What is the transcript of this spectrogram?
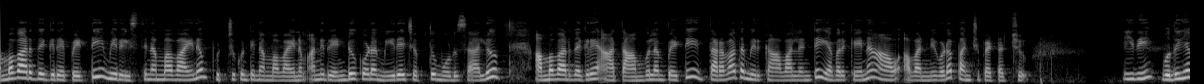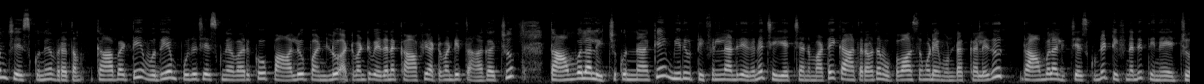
అమ్మవారి దగ్గరే పెట్టి మీరు ఇస్తినమ్మ వాయినం పుచ్చుకుంటినమ్మ వాయినం అని రెండు కూడా మీరే చెప్తూ మూడుసార్లు అమ్మవారి దగ్గరే ఆ తాంబూలం పెట్టి తర్వాత మీరు కావాలంటే ఎవరికైనా అవన్నీ కూడా పంచిపెట్టచ్చు. ఇది ఉదయం చేసుకునే వ్రతం. కాబట్టి ఉదయం పూజ చేసుకునే వరకు పాలు పండ్లు అటువంటివి ఏదైనా కాఫీ అటువంటివి తాగొచ్చు. తాంబూలాలు ఇచ్చుకున్నాకే మీరు టిఫిన్ లాంటిది ఏదైనా చేయొచ్చు అనమాట ఇక ఆ తర్వాత ఉపవాసం కూడా ఏమి ఉండక్కర్లేదు. తాంబూలాలు ఇచ్చేసుకుంటే టిఫిన్ అది తినేయచ్చు.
